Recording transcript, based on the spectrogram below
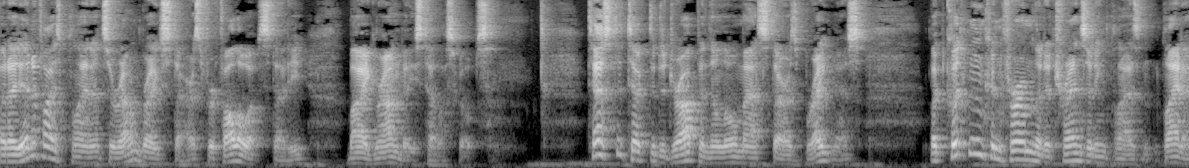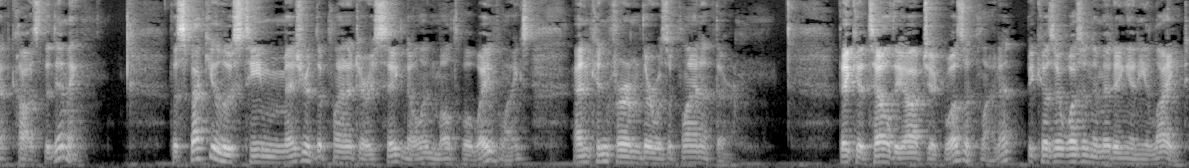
that identifies planets around bright stars for follow up study by ground based telescopes. TESS detected a drop in the low mass star's brightness, but couldn't confirm that a transiting planet caused the dimming. The Speculoos team measured the planetary signal in multiple wavelengths and confirmed there was a planet there. They could tell the object was a planet because it wasn't emitting any light.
